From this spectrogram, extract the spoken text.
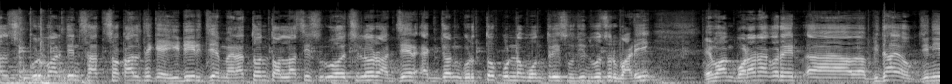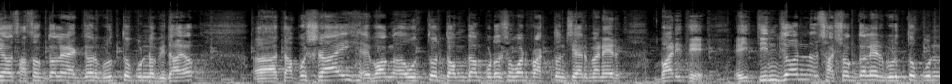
গতকাল শুক্রবার দিন সাত সকাল থেকে ইডির যে ম্যারাথন তল্লাশি শুরু হয়েছিল, রাজ্যের একজন গুরুত্বপূর্ণ মন্ত্রী সুজিত বসুর বাড়ি এবং বড়ানগরের বিধায়ক, যিনিও শাসক দলের একজন গুরুত্বপূর্ণ বিধায়ক। তাপস রায় এবং উত্তর দমদম পৌরসভার প্রাক্তন চেয়ারম্যানের বাড়িতে। এই তিনজন শাসক দলের গুরুত্বপূর্ণ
